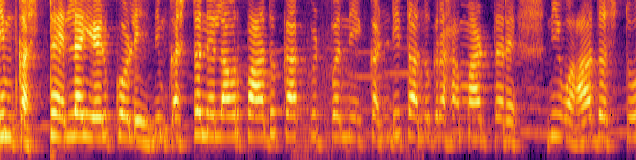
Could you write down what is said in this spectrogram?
ನಿಮ್ಮ ಕಷ್ಟ ಎಲ್ಲ ಹೇಳ್ಕೊಳ್ಳಿ. ನಿಮ್ಮ ಕಷ್ಟನೆಲ್ಲ ಅವ್ರ ಪಾದಕ್ಕೆ ಹಾಕ್ಬಿಟ್ಟು ಬನ್ನಿ. ಖಂಡಿತ ಅನುಗ್ರಹ ಮಾಡ್ತಾರೆ. ನೀವು ಆದಷ್ಟು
